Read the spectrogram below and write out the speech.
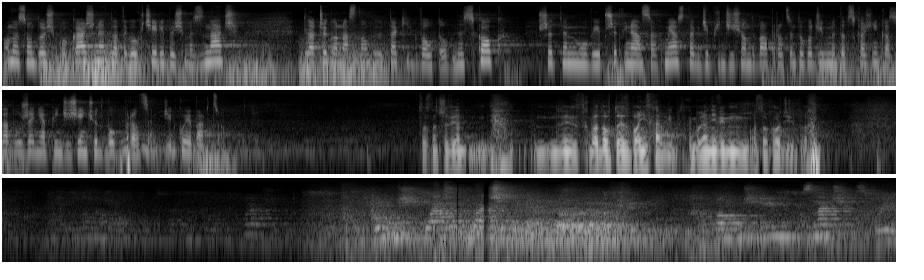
One są dość pokaźne, dlatego chcielibyśmy znać, dlaczego nastąpił taki gwałtowny skok. Przy tym mówię przy finansach miasta, gdzie 52% dochodzimy do wskaźnika zadłużenia 52%. Dziękuję bardzo. To znaczy, ja, no nie, chyba do, to jest pani skarbnik bo ja nie wiem o co chodzi. To. Pan musi znać swoje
